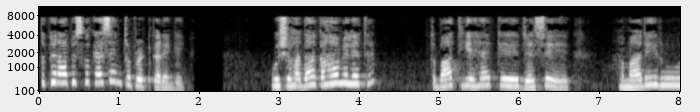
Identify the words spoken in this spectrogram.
تو پھر آپ اس کو کیسے انٹرپریٹ کریں گے؟ وہ شہدا کہاں ملے تھے؟ تو بات یہ ہے کہ جیسے ہماری روح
